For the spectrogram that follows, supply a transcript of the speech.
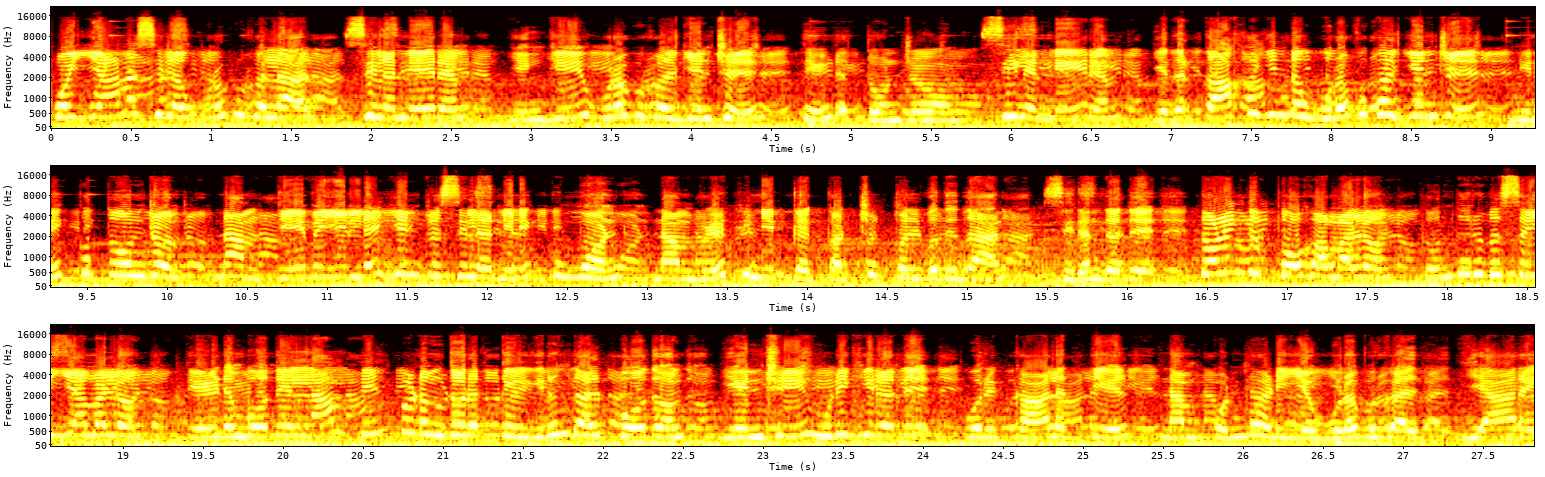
பொய்யான சில உறவுகளால் சில நேரம் எங்கே உறவுகள் என்று தேடத் தோன்றும். சில நேரம் எதற்காக இந்த உறவுகள் என்று நினைக்க தோன்றும். நாம் தேவையில்லை என்று சிலர் நினைக்கும் முன் நாம் விளக்கி நிற்க கற்றுக்கொள்வதுதான் சிறந்தது. தொலைந்து போகாமலும் தொந்தரவு செய்யாமலும் தேடும் போதெல்லாம் பின்படும் தூரத்தில் இருந்தால் போதும். என்றே முடிகிறது. ஒரு காலத்தில் நாம் கொண்டாடிய உறவுகள் யாரை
